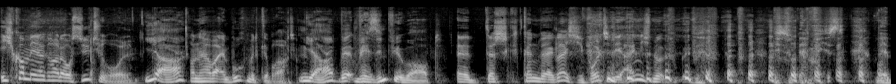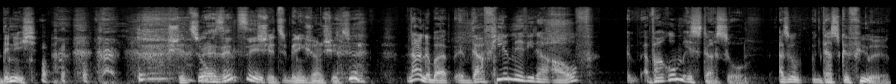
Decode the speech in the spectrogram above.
Ich komme ja gerade aus Südtirol Ja, und habe ein Buch mitgebracht. ja, wer, wer sind wir überhaupt? Äh, das können wir ja gleich. Ich wollte dir eigentlich nur. Wer, bin ich? Schizo? Wer sind Sie? Schizo, bin ich schon Schizo? Nein, aber da fiel mir wieder auf, warum ist das so? Also das Gefühl.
